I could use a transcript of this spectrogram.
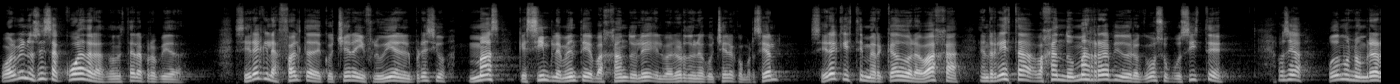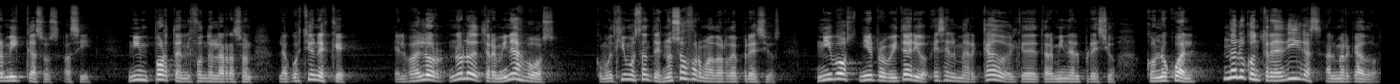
O al menos esa cuadra donde está la propiedad. ¿Será que la falta de cochera influía en el precio más que simplemente bajándole el valor de una cochera comercial? ¿Será que este mercado a la baja en realidad está bajando más rápido de lo que vos supusiste? O sea, podemos nombrar mil casos así. No importa en el fondo la razón. La cuestión es que el valor no lo determinás vos. Como dijimos antes, no sos formador de precios. Ni vos ni el propietario. Es el mercado el que determina el precio. Con lo cual, no lo contradigas al mercado.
